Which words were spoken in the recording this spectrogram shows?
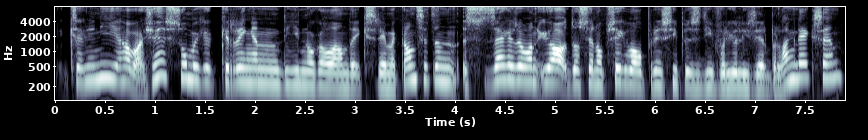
ik zeg nu niet hawash, sommige kringen die nogal aan de extreme kant zitten, zeggen zo van ja, dat zijn op zich wel principes die voor jullie zeer belangrijk zijn.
